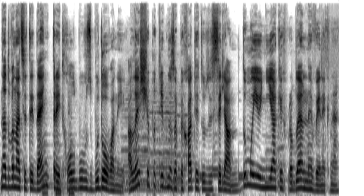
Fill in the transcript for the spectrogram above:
На 12-й день трейд хол був збудований, але ще потрібно запихати туди селян. Думаю, ніяких проблем не виникне.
